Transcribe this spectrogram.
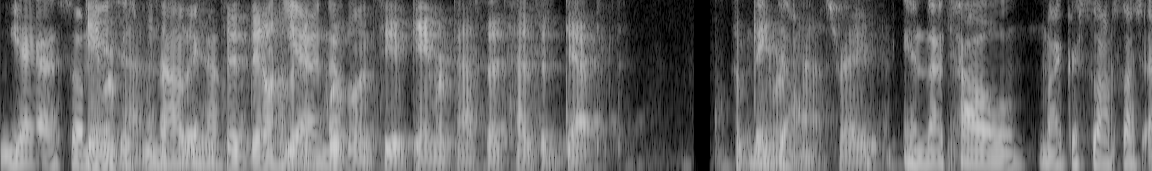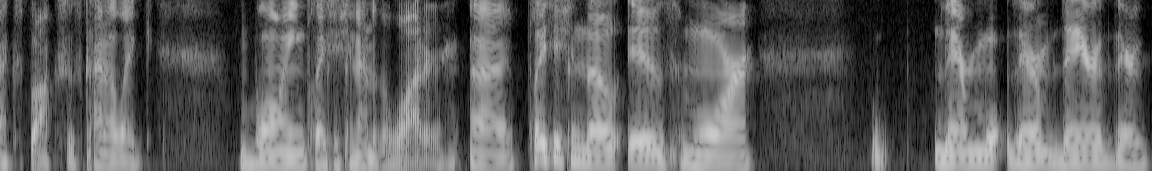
yeah, so I mean, Gamer Pass, now they, have, they, they don't have yeah, an equivalency no, of Gamer Pass that has the depth of Gamer Pass, right? And that's how Microsoft slash Xbox is kind of like blowing PlayStation out of the water. Uh, PlayStation though is more they're more they're they're they're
